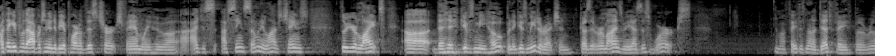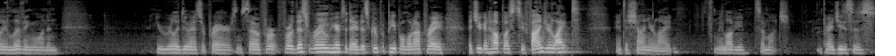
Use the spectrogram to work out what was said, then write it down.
I thank you for the opportunity to be a part of this church family who uh, I just, I've seen so many lives changed through your light uh, that it gives me hope and it gives me direction because it reminds me as this works. And my faith is not a dead faith, but a really living one. And you really do answer prayers. And so for, for this room here today, this group of people, Lord, I pray that you can help us to find your light and to shine your light. We love you so much. I pray in Jesus'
